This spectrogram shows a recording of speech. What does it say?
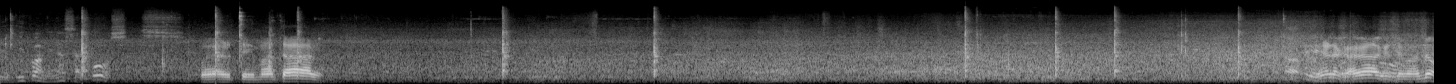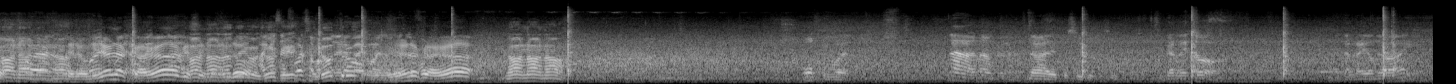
Y el tipo amenaza cosas. Fuerte, matar. Mirá la cagada que se mandó. No, no, no, no. Pero mirá la cagada que No, se no, no mandó. te digo yo que el otro. Mirá la cagada. No, no, no. Ojo igual. Nada, no, no, problema. Nada, es posible. sí. Si pierde esto, mete el rey donde va y.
